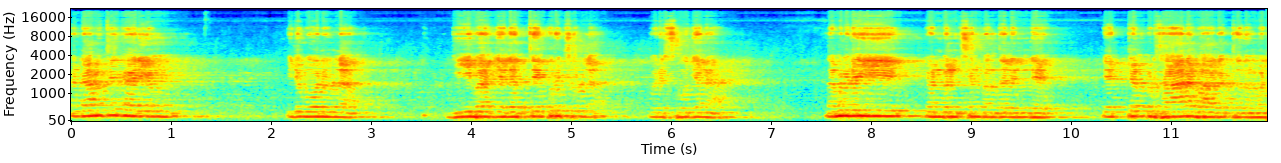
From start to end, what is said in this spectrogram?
രണ്ടാമത്തെ കാര്യം ഇതുപോലുള്ള ജീവജലത്തെക്കുറിച്ചുള്ള ഒരു സൂചന. നമ്മുടെ ഈ കൺവെൻഷൻ പന്തലിന്റെ ഏറ്റവും പ്രധാന ഭാഗത്ത് നമ്മൾ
